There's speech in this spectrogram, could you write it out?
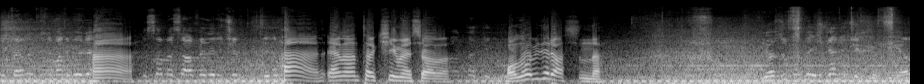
bir tane dedim hani böyle Ha. kısa mesafeler için dedim Ha, hemen takayım hesabı. takayım. Olabilir aslında. Yazın burada işkence çekiyorsun ya.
